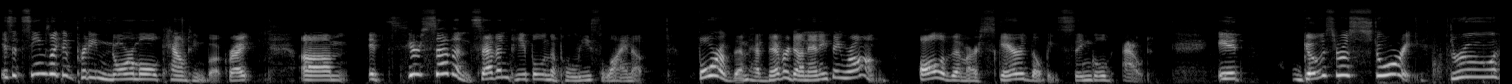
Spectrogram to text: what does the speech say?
is it seems like a pretty normal counting book, right? Um, it's here's seven, seven people in a police lineup. Four of them have never done anything wrong. All of them are scared they'll be singled out. It goes through a story, through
